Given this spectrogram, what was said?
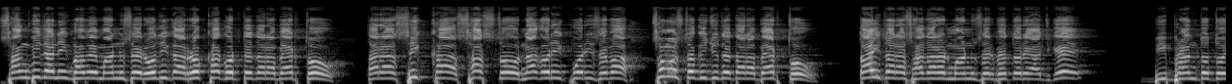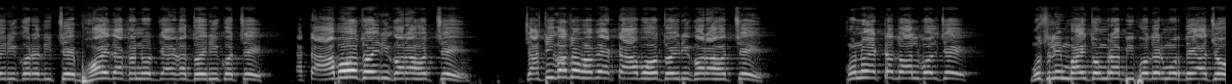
সাংবিধানিকভাবে মানুষের অধিকার রক্ষা করতে তারা ব্যর্থ। তারা শিক্ষা, স্বাস্থ্য, নাগরিক পরিষেবা, সমস্ত কিছুতে তারা ব্যর্থ। তাই তারা সাধারণ মানুষের ভেতরে আজকে বিভ্রান্ত তৈরি করে দিচ্ছে, ভয় দেখানোর জায়গা তৈরি করছে, একটা আবহ তৈরি করা হচ্ছে, জাতিগতভাবে একটা আবহ তৈরি করা হচ্ছে। কোনো একটা দল বলছে, মুসলিম ভাই, তোমরা বিপদের মধ্যে আছো,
